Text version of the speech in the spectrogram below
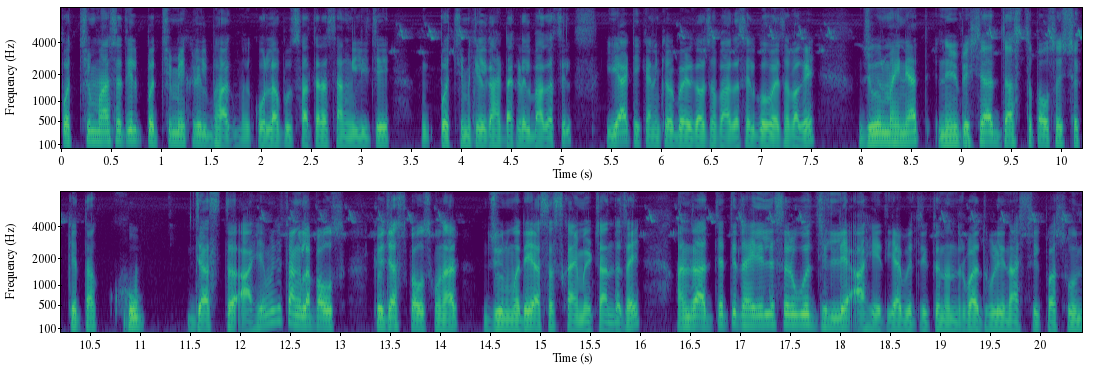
पश्चिम महाराष्ट्रातील पश्चिमेकडील भाग म्हणजे कोल्हापूर सातारा सांगलीचे पश्चिमेकडील घाटाकडील भाग असेल या ठिकाणी किंवा बेळगावचा भाग असेल गोव्याचा भाग आहे. जून महिन्यात नेहमीपेक्षा जास्त पावसाची शक्यता खूप जास्त आहे म्हणजे चांगला पाऊस किंवा जास्त पाऊस होणार जूनमध्ये असाच क्लायमेटचा अंदाज आहे. आणि राज्यातील राहिलेले सर्व जिल्हे आहेत या व्यतिरिक्त नंदुरबार धुळे नाशिकपासून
